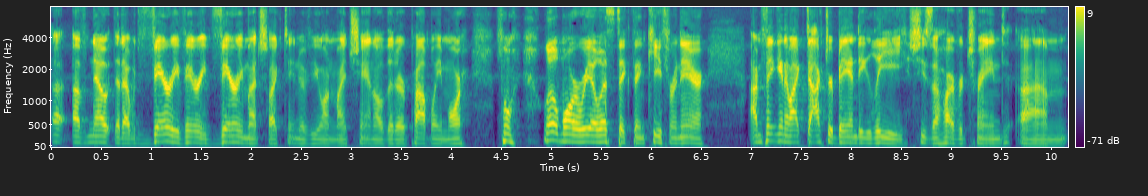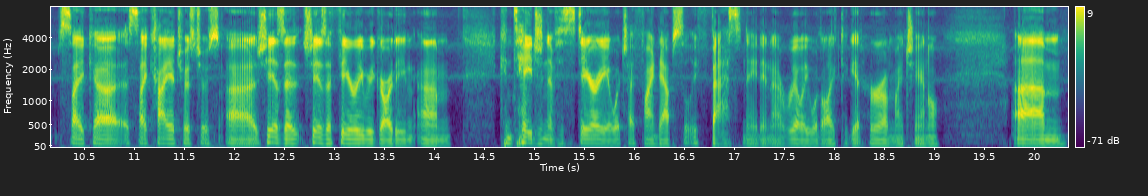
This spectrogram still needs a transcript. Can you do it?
uh, of note that I would very very very much like to interview on my channel that are probably more, more a little more realistic than Keith Raniere. I'm thinking of like Dr. Bandy Lee. She's a Harvard trained um, psych, uh, psychiatrist. Uh, she has a she has a theory regarding um, contagion of hysteria, which I find absolutely fascinating. I really would like to get her on my channel. Um,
